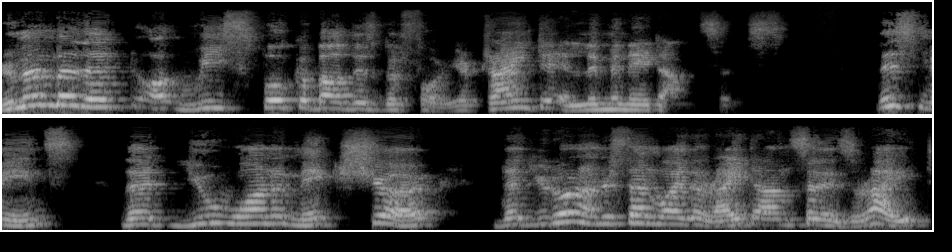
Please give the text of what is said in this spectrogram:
Remember that uh, we spoke about this before. You're trying to eliminate answers. This means that you want to make sure that you don't understand why the right answer is right,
